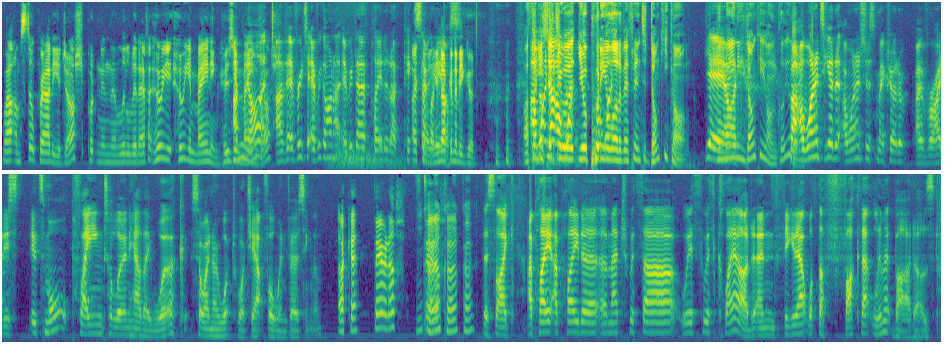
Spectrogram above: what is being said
Well, I'm still proud of you, Josh, putting in a little bit of effort. Who are you? Who are you maining? Who's your I'm main, not. Josh? I've every t- every gone every day I've played it. I've picked okay, somebody you're not going to be good. I thought you said no, you were you were putting a lot of effort into Donkey Kong. Yeah, you're like- Donkey Kong clearly. But I wanted to get it. I wanted to just make sure to a variety. It's more playing to learn how they work, so I know what to watch out for when versing them. Okay, fair enough. Fair okay, enough. okay, okay. There's like I play. I played a, a match with uh with with Cloud and figured out what the fuck that limit bar does.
